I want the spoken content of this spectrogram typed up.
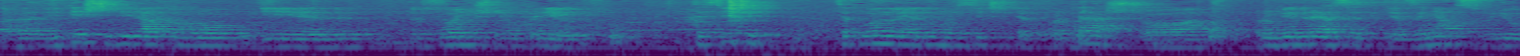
е, 2009 року і до, сьогоднішнього періоду. Це свідчить, це повинно, я думаю, свідчити про те, що on все-таки зайняв свою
